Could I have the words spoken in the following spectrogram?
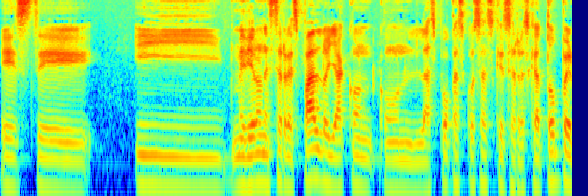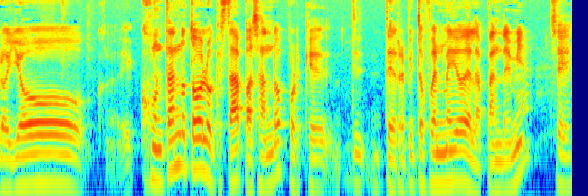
este, y me dieron este respaldo ya con, con las pocas cosas que se rescató, pero yo, eh, juntando todo lo que estaba pasando, porque, te, te repito, fue en medio de la pandemia, Sí.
